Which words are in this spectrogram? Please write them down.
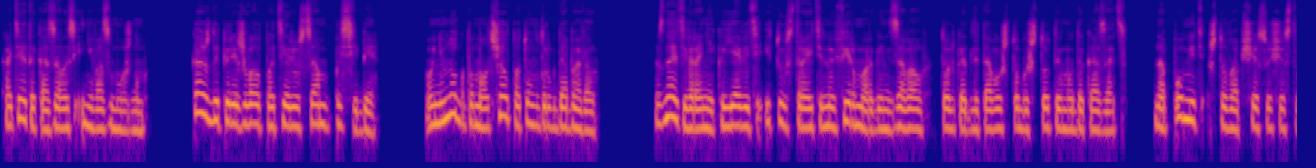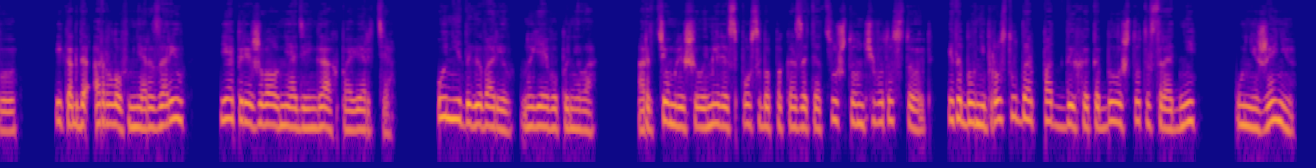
хотя это казалось и невозможным. Каждый переживал потерю сам по себе. Он немного помолчал, потом вдруг добавил. Знаете, Вероника, я ведь и ту строительную фирму организовал только для того, чтобы что-то ему доказать, напомнить, что вообще существую. И когда Орлов меня разорил, я переживал не о деньгах, поверьте. Он не договорил, но я его поняла. Артем лишил Эмиля способа показать отцу, что он чего-то стоит. Это был не просто удар под дых, это было что-то сродни унижению.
